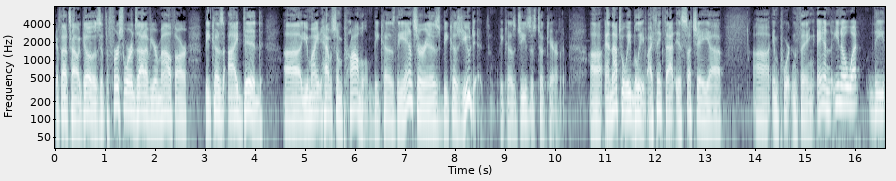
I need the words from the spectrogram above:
If that's how it goes, if the first words out of your mouth are, because I did, uh, you might have some problem because the answer is because you did, because Jesus took care of it. Uh, and that's what we believe. I think that is such a, uh, uh, important thing. And you know what? The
